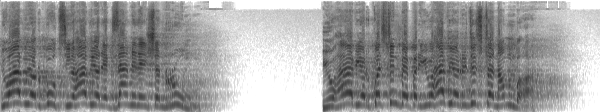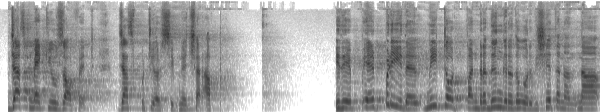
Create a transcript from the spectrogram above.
you have your books, you have your examination room, you have your question paper, you have your register number. Just make use of it. Just put your signature up. இது எப்படி இதை மீட் அவுட் பண்றதுங்கிறத ஒரு விஷயத்த நான் நான்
